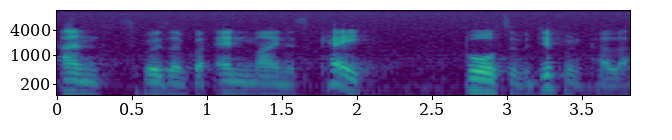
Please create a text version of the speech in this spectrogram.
And suppose I've got n minus k balls of a different color.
